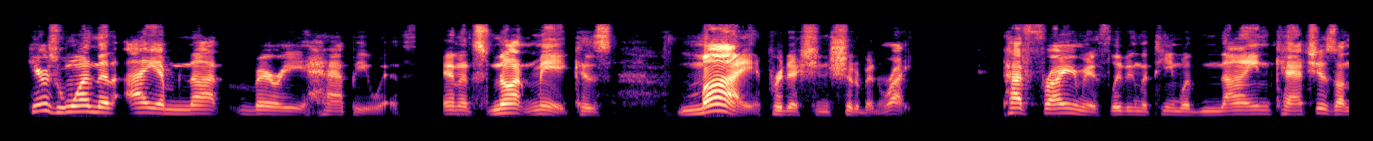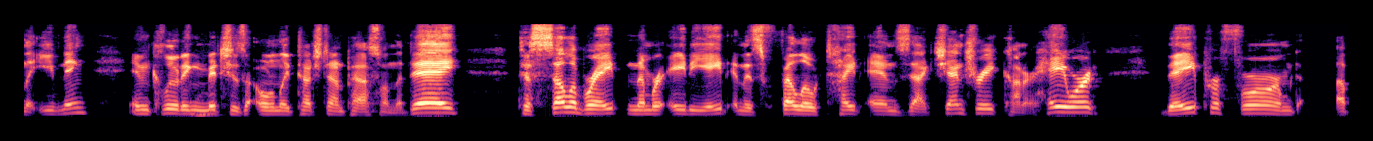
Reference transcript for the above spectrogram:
Here's one that I am not very happy with, and it's not me because my prediction should have been right. Pat Freiermuth leading the team with nine catches on the evening, including Mitch's only touchdown pass on the day. To celebrate number 88 and his fellow tight end Zach Gentry, Connor Heyward, they performed a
